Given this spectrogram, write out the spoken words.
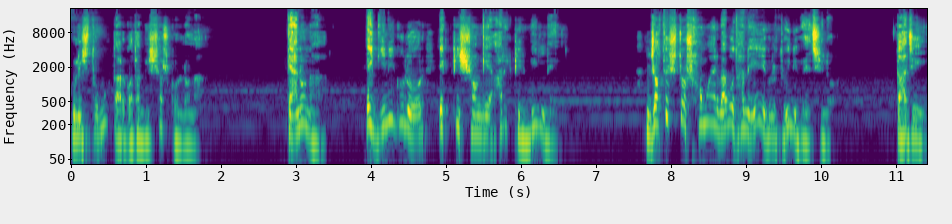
পুলিশ তবু তার কথা বিশ্বাস করল না। কেননা এই গিনিগুলোর একটির সঙ্গে আরেকটির মিল নেই। যথেষ্ট সময়ের ব্যবধানে এগুলো তৈরি হয়েছিল। কাজেই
